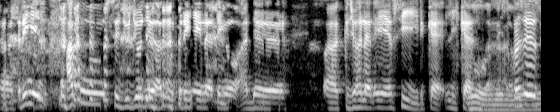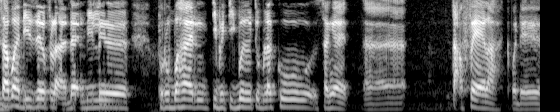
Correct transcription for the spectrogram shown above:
Ah, teringin. Aku sejujurnya aku teringin nak tengok ada uh, kejohanan AFC dekat Likas. Oh, Oh, amin, aku amin, rasa Sabah deserve lah dan bila perubahan tiba-tiba tu berlaku sangat uh, tak fair lah kepada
